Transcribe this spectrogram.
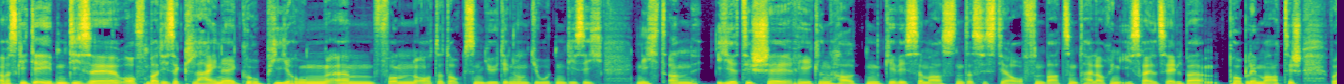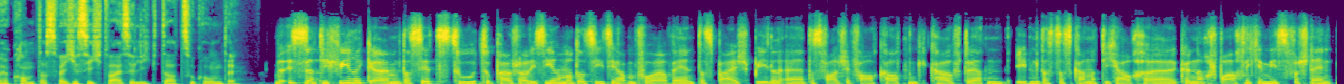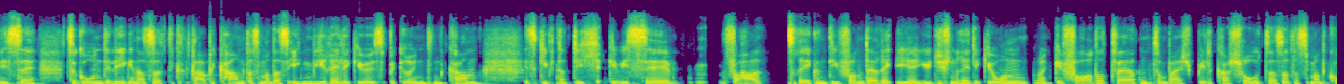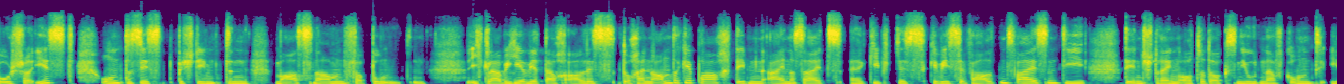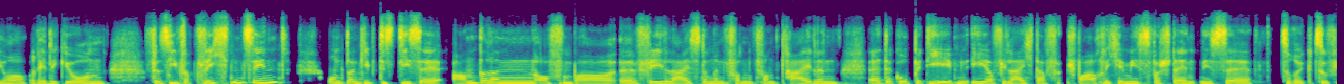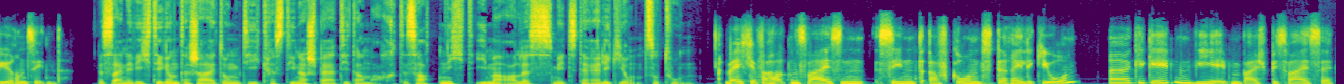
Aber es gibt ja eben diese, offenbar diese kleine Gruppierung ähm, von orthodoxen Jüdinnen und Juden, die sich nicht an irdische Regeln halten, gewissermaßen. Das ist ja offenbar zum Teil auch in Israel selber problematisch. Woher kommt das? Welche Sichtweise liegt da zugrunde? Es ist natürlich schwierig, ähm, das jetzt zu, zu pauschalisieren, oder? Sie, Sie haben vorher erwähnt, das Beispiel, äh, dass falsche Fahrkarten gekauft werden. Eben, dass das kann natürlich auch, äh, können auch sprachliche Missverständnisse zugrunde liegen. Also ich glaube kaum, dass man das irgendwie religiös begründen kann. Es gibt natürlich gewisse Verhalten, Regeln, die von der jüdischen Religion gefordert werden, zum Beispiel Kashrut, also dass man koscher isst, und das ist bestimmten Maßnahmen verbunden. Ich glaube, hier wird auch alles durcheinander gebracht. Eben einerseits äh, gibt es gewisse Verhaltensweisen, die den streng orthodoxen Juden aufgrund ihrer Religion für sie verpflichtend sind. Und dann gibt es diese anderen offenbar äh, Fehlleistungen von, von Teilen äh, der Gruppe, die eben eher vielleicht auf sprachliche sprachliche Missverständnisse zurückzuführen sind. Es ist eine wichtige Unterscheidung, die Christina Späti da macht. Es hat nicht immer alles mit der Religion zu tun. Welche Verhaltensweisen sind aufgrund der Religion äh, gegeben, wie eben beispielsweise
